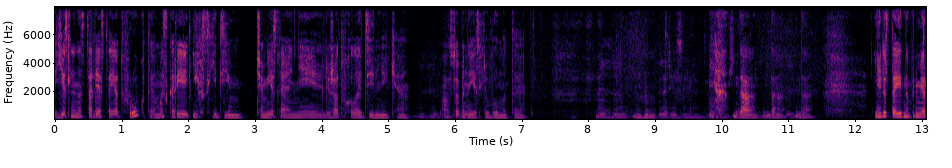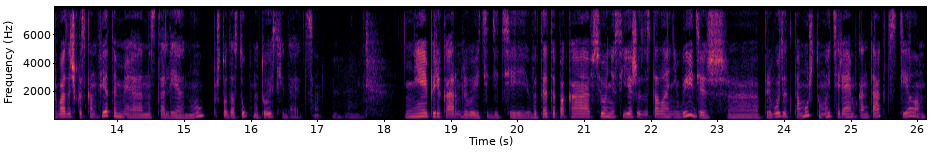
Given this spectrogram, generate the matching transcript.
если на столе стоят фрукты, мы скорее их съедим, чем если они лежат в холодильнике, угу. особенно если вымытые. Нарезанные. Да, да, да. Или стоит, например, вазочка с конфетами на столе. Ну, что доступно, то и съедается. Не перекармливайте детей. Вот это пока все не съешь из-за стола не выйдешь, э, приводит к тому, что мы теряем контакт с телом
